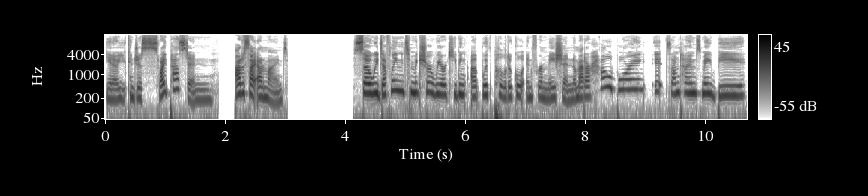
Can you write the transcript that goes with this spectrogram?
You know, you can just swipe past it and out of sight, out of mind. So, we definitely need to make sure we are keeping up with political information, no matter how boring it sometimes may be.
